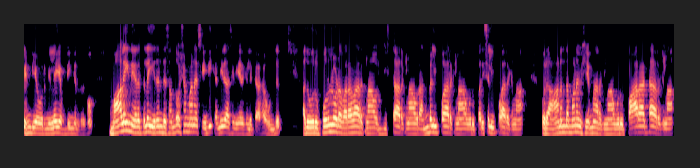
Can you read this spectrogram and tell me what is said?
வேண்டிய ஒரு நிலை அப்படிங்கிறது இருக்கும். மாலை நேரத்துல இரண்டு சந்தோஷமான செய்தி கன்னிராசி நேர்களுக்காக உண்டு. அது ஒரு பொருளோட வரவா இருக்கலாம் ஒரு கிஃப்டா இருக்கலாம் ஒரு அன்பளிப்பா இருக்கலாம் ஒரு பரிசளிப்பா இருக்கலாம் ஒரு ஆனந்தமான விஷயமா இருக்கலாம் ஒரு பாராட்டா இருக்கலாம்.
